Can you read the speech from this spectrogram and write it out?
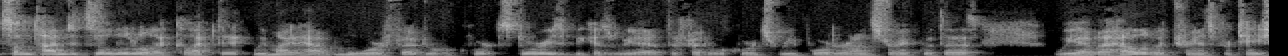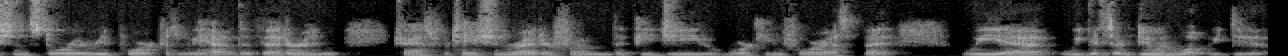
sometimes it's a little eclectic. We might have more federal court stories because we have the federal courts reporter on strike with us we have a hell of a transportation story report because we have the veteran transportation writer from the PG working for us. But we uh, we just are doing what we do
